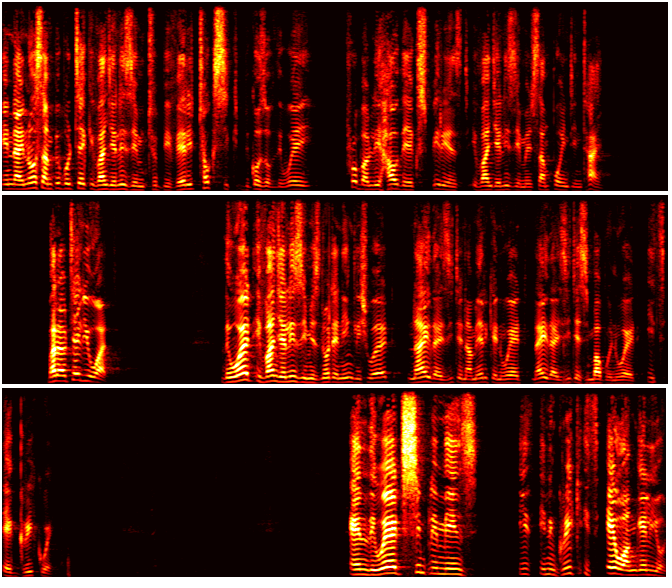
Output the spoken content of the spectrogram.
And I know some people take evangelism to be very toxic because of the way, probably how they experienced evangelism at some point in time. But I'll tell you what the word evangelism is not an English word, neither is it an American word, neither is it a Zimbabwean word. It's a Greek word. And the word simply means, in Greek, it's evangelion.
